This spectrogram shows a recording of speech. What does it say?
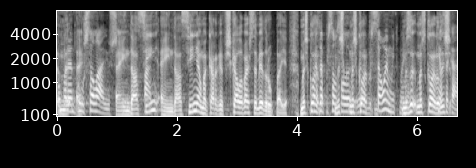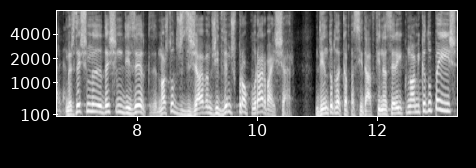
comparando com os salários. Ainda assim, ainda assim é uma carga fiscal abaixo da média europeia. Mas, claro, mas a pressão, mas, mas, claro, pressão é muito maior mas, mas, claro, deixa, carga. Mas deixe-me deixe dizer que nós todos desejávamos e devemos procurar baixar dentro da capacidade financeira e económica do país.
